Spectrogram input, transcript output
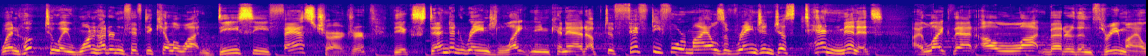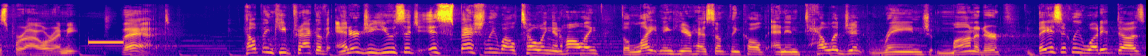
When hooked to a 150 kilowatt DC fast charger, the extended range Lightning can add up to 54 miles of range in just 10 minutes. I like that a lot better than 3 miles per hour. I mean, that. Helping keep track of energy usage, especially while towing and hauling, the Lightning here has something called an intelligent range monitor. And basically, what it does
